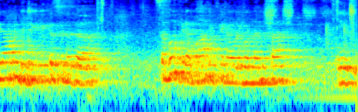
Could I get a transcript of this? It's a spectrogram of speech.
ಗ್ರಾಮ ಡಿಜಿ ವಿಕಸನದ ಸಮಗ್ರ ಮಾಹಿತಿಯನ್ನು ಒಳಗೊಂಡಂತಹ ಇದು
